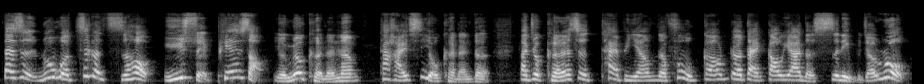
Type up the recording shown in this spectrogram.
但是如果这个时候雨水偏少，有没有可能呢？它还是有可能的，那就可能是太平洋的副高热带高压的势力比较弱，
